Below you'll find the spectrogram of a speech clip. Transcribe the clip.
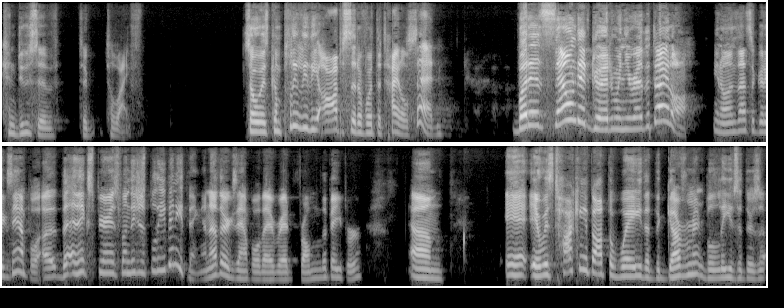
conducive to, to life. So it's completely the opposite of what the title said, but it sounded good when you read the title. You know, and that's a good example. Uh, the inexperienced one, they just believe anything. Another example that I read from the paper um, it, it was talking about the way that the government believes that there's, a,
